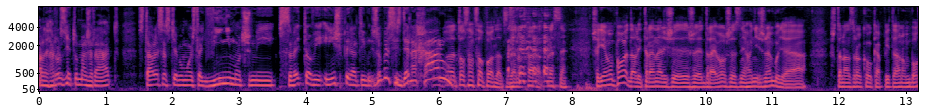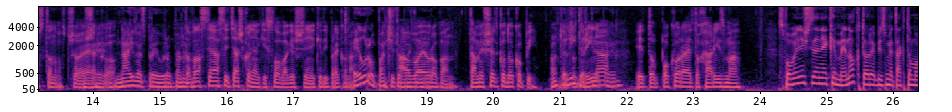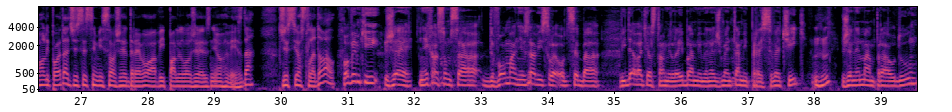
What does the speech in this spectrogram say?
ale hrozne to máš rád, stále sa s tebou môže stať výnimočný, svetový, inšpiratívny. Zober si Zdena Cháru. No, To som chcel povedať, Zdeno Chára, presne. Však jemu povedali tréneri, že, že driver, že z neho nič nebude a 14 rokov kapitánom Bostonu, čo je Že ako... Najviac pre Európana. To vlastne asi ťažko nejaký Slovak ešte niekedy prekoná. Európan, či to Alebo prekoná? Európan. Tam je všetko dokopy. No, to je líder, to je drina, to je. je to pokora, je to charizma. Spomenieš si na nejaké meno, ktoré by sme takto mohli povedať, že si si myslel, že je drevo a vypalilo, že je z neho hviezda? Že si ho sledoval? Poviem ti, že nechal som sa dvoma nezávisle od seba vydavateľstvami, labelami, manažmentami presvedčiť, že nemám pravdu.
